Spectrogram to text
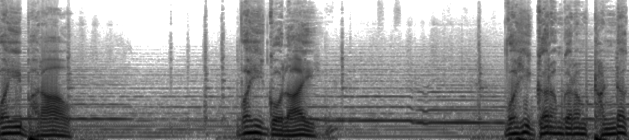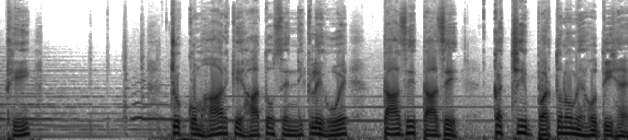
वही भराव, वही गोलाई, वही गरम गरम ठंडक थी जो कुम्हार के हाथों से निकले हुए ताजे ताजे कच्चे बर्तनों में होती है।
